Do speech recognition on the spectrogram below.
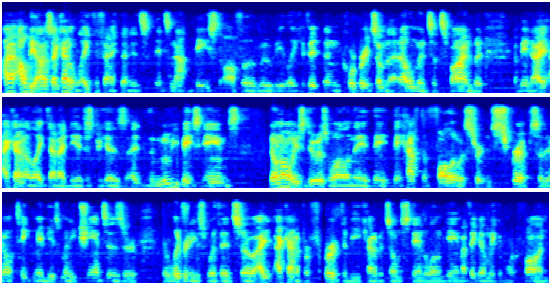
I, I'll be honest. I kind of like the fact that it's it's not based off of the movie. Like if it incorporates some of the elements, it's fine. But I mean, I, I kind of like that idea just because uh, the movie-based games don't always do as well, and they, they, they have to follow a certain script, so they don't take maybe as many chances or, or liberties with it. So I, I kind of prefer it to be kind of its own standalone game. I think it'll make it more fun.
